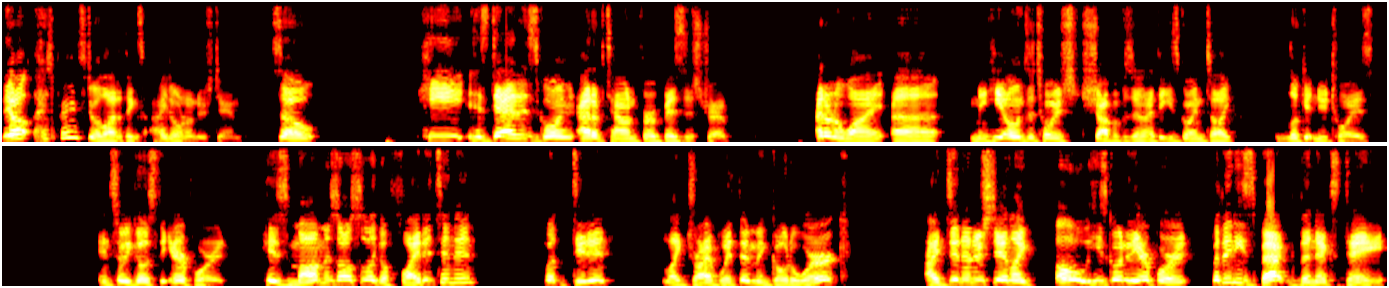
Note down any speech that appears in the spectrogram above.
they all his parents do a lot of things I don't understand. So he his dad is going out of town for a business trip. I don't know why. Uh, I mean, he owns a toy shop of his own. I think he's going to like look at new toys, and so he goes to the airport. His mom is also like a flight attendant, but didn't like drive with him and go to work. I didn't understand like, oh, he's going to the airport, but then he's back the next day.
